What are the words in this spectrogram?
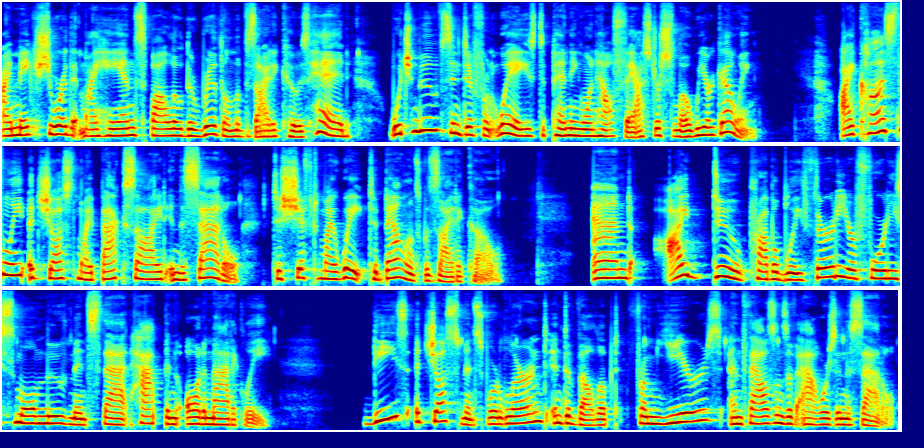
I make sure that my hands follow the rhythm of Zydeco's head, which moves in different ways depending on how fast or slow we are going. I constantly adjust my backside in the saddle to shift my weight to balance with Zydeco. And I do probably 30 or 40 small movements that happen automatically. These adjustments were learned and developed from years and thousands of hours in the saddle.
